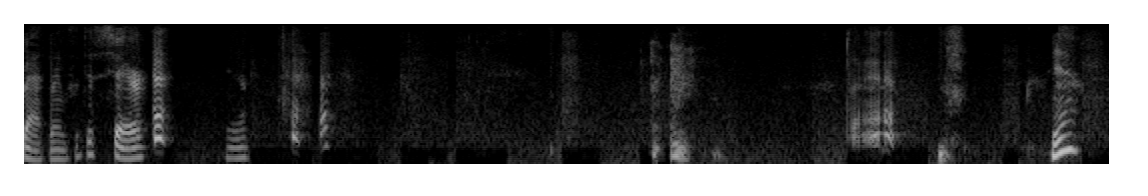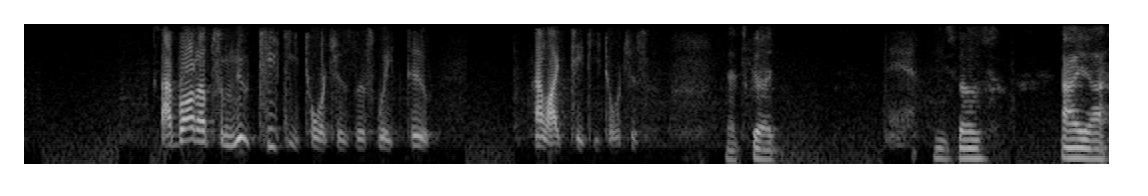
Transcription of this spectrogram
bathrooms. So just share. Yeah. So, yeah. Yeah. I brought up some new tiki torches this week too. I like tiki torches. That's good. Yeah. Use those. I uh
